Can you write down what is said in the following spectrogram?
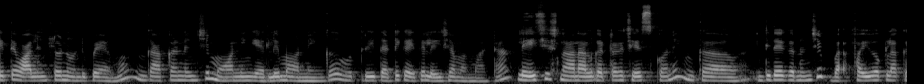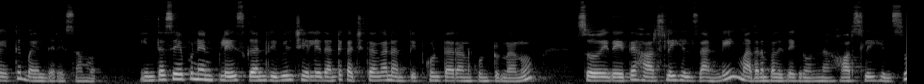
అయితే వాళ్ళ ఇంట్లోనే ఉండిపోయాము. ఇంకా అక్కడ నుంచి మార్నింగ్ ఎర్లీ మార్నింగ్ త్రీ థర్టీకి అయితే లేచామన్నమాట. లేచి స్నానాలు గట్రా చేసుకొని ఇంకా ఇంటి దగ్గర నుంచి ఫైవ్ ఓ క్లాక్ అయితే బయలుదేరేసాము. ఇంతసేపు నేను ప్లేస్ కానీ రివీల్ చేయలేదంటే ఖచ్చితంగా నన్ను తిట్టుకుంటారు అనుకుంటున్నాను సో ఇదైతే హార్స్లీ హిల్స్ అండి. మదనపల్లి దగ్గర ఉన్న హార్స్లీ హిల్స్.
